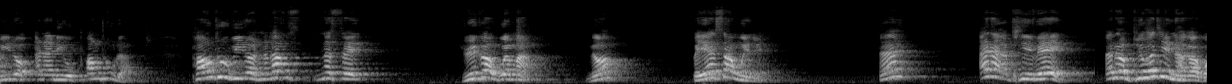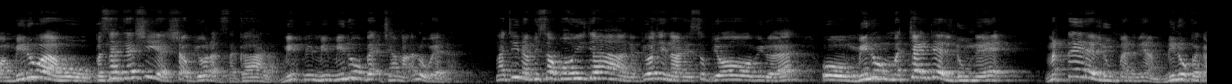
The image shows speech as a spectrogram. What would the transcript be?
ပြီးတော့ NLD ကိုဖောင်းထုတာဖောင်းထုပြီးတော့2020ရွေးကောက်ပွဲမှာနော်ဘယ်ရဆောက်ဝင်လဲဟမ်အဲ့ဒါအဖြေပဲ အဲ့တော့ပြောချင်တာကကွာမင်းတို့ကဟိုပါဇက်တက်ရှိရရှောက်ပြောတာစကားလားမင်းမင်းမင်းတို့ဘက်အချမ်းမှာအဲ့လိုပဲလားငါကြည့်တာမင်းစောက်ပေါ်ကြီးကြာနဲ့ပြောချင်တာလေးစွတ်ပြောပြီးတော့ဟိုမင်းတို့မကြိုက်တဲ့လူနဲ့မတည့်တဲ့လူမှန်တယ်ဗျမင်းတို့ဘက်က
